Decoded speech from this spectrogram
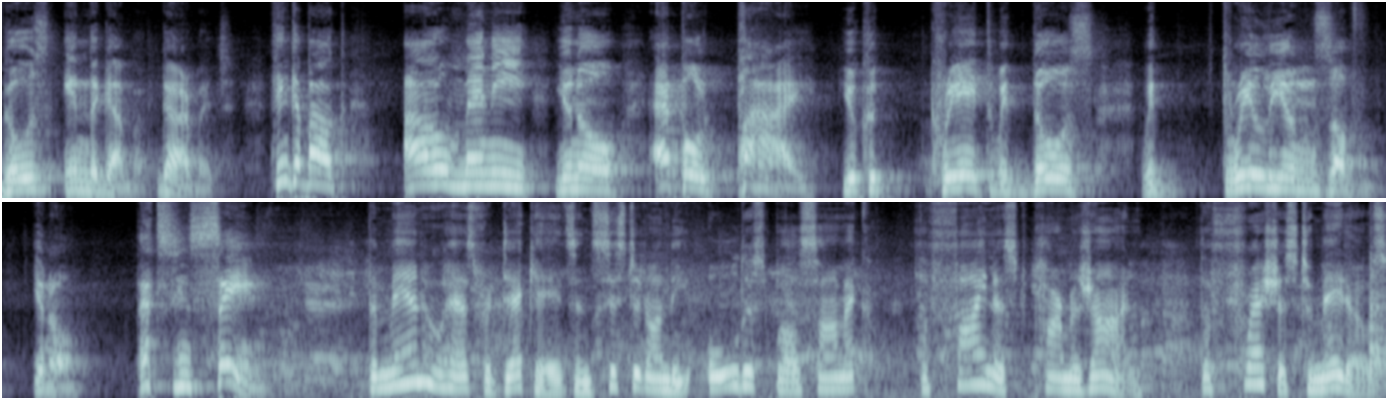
goes in the gar- garbage. Think about how many, you know, apple pie you could create with those, with trillions of, you know, that's insane. The man who has for decades insisted on the oldest balsamic, the finest parmesan, the freshest tomatoes,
